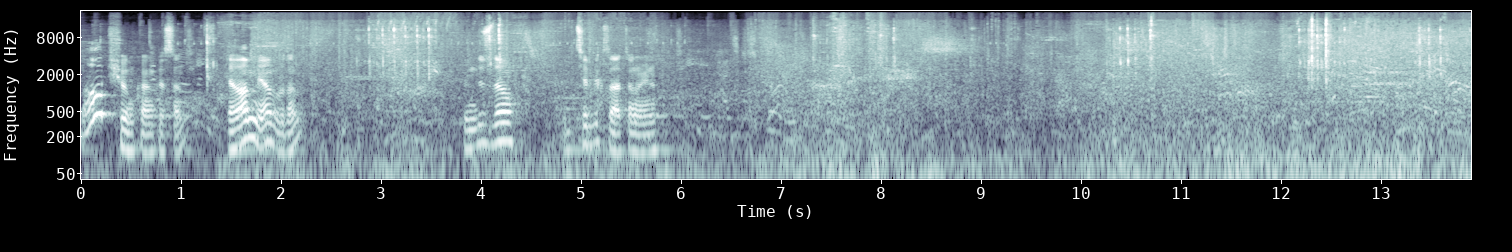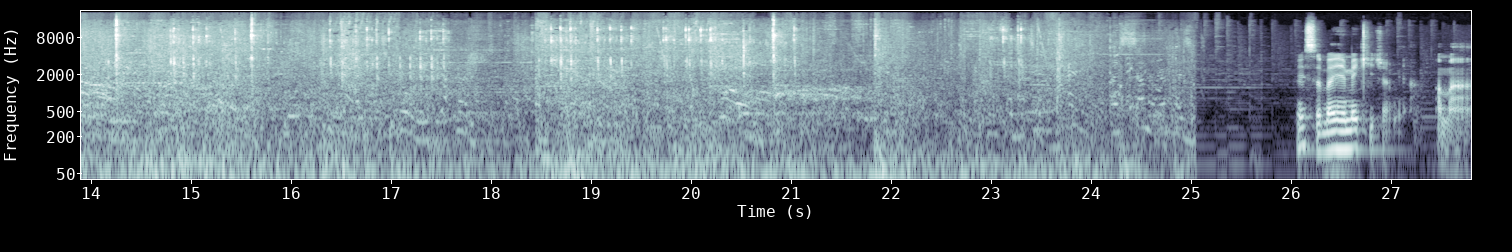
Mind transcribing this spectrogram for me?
Ne yapıyorsun kanka sen? Devam ya buradan. Gündüz devam. Bitirdik zaten oyunu. Neyse ben yemek yiyeceğim ya. Ama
